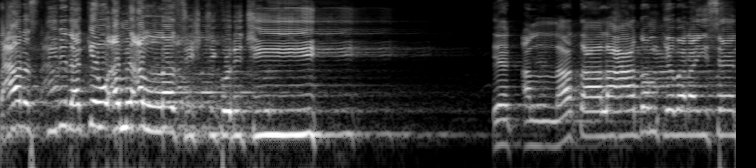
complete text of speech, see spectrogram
তার স্ত্রীরাকেও আমি আল্লাহ সৃষ্টি করেছি। এক আল্লাহ তাআলা আদমকে বানাইছেন।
